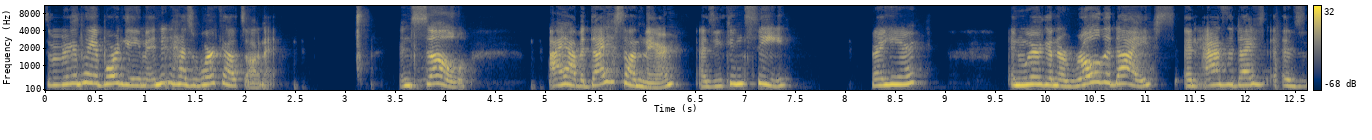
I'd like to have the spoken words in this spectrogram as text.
So we're gonna play a board game and it has workouts on it. And so I have a dice on there, as you can see, right here. And we're gonna roll the dice and as the dice, as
